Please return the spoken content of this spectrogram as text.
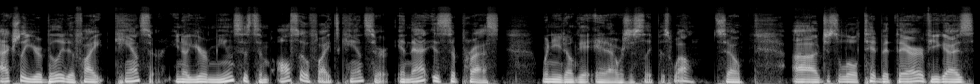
actually your ability to fight cancer. You know, your immune system also fights cancer, and that is suppressed when you don't get eight hours of sleep as well. So, uh, just a little tidbit there. If you guys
